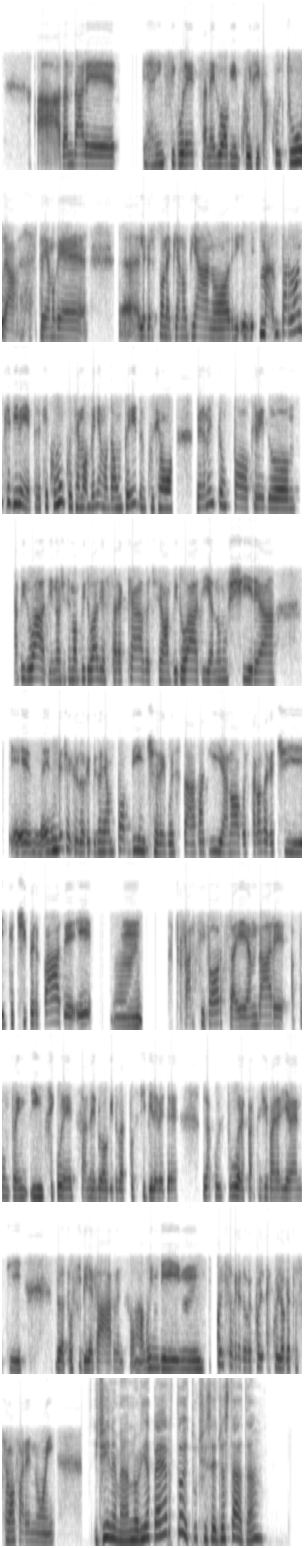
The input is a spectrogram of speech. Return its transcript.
a, ad andare in sicurezza nei luoghi in cui si fa cultura, speriamo che eh, le persone piano piano, ma parlo anche di me perché comunque siamo, veniamo da un periodo in cui siamo veramente un po', credo, abituati, no? ci siamo abituati a stare a casa, ci siamo abituati a non uscire, a, e, invece credo che bisogna un po' vincere questa apatia, no? questa cosa che ci, che ci pervade e um, farsi forza e andare appunto in, in, sicurezza nei luoghi dove è possibile vedere la cultura e partecipare agli eventi dove è possibile farlo, insomma. Quindi mh, questo credo che è quello che possiamo fare noi. I cinema hanno riaperto e tu ci sei già stata?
